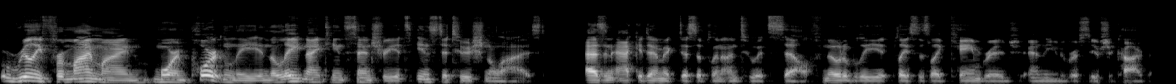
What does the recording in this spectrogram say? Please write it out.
really for my mind more importantly in the late 19th century it's institutionalized as an academic discipline unto itself notably at places like cambridge and the university of chicago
